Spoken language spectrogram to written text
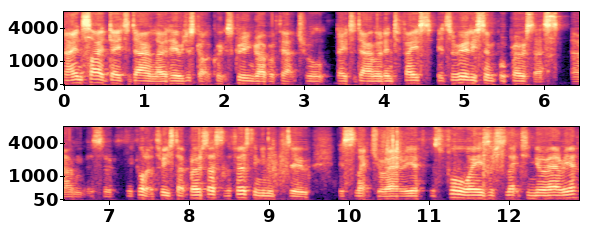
Now inside data download here we've just got a quick screen grab of the actual data download interface. It's a really simple process. Um, a, we call it a three-step process. So the first thing you need to do is select your area. There's four ways of selecting your area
